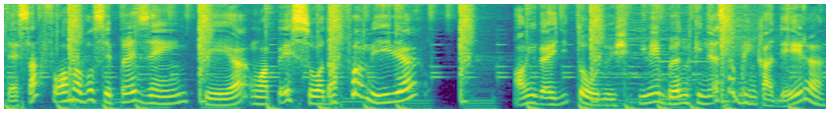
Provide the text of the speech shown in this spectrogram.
Dessa forma você presenteia uma pessoa da família ao invés de todos. E lembrando que nessa brincadeira,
